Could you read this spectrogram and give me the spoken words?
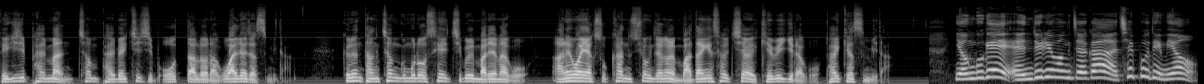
128만 1,875달러라고 알려졌습니다. 그는 당첨금으로 새 집을 마련하고 아내와 약속한 수영장을 마당에 설치할 계획이라고 밝혔습니다. 영국의 앤드류 왕자가 체포되며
